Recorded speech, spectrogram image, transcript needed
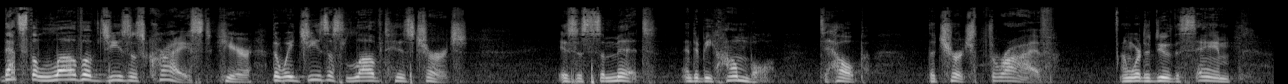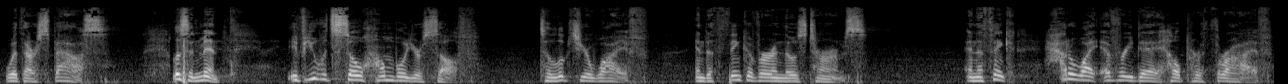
That's the love of Jesus Christ here, the way Jesus loved his church, is to submit and to be humble to help the church thrive. And we're to do the same with our spouse. Listen, men, if you would so humble yourself to look to your wife and to think of her in those terms, and to think, how do I every day help her thrive?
